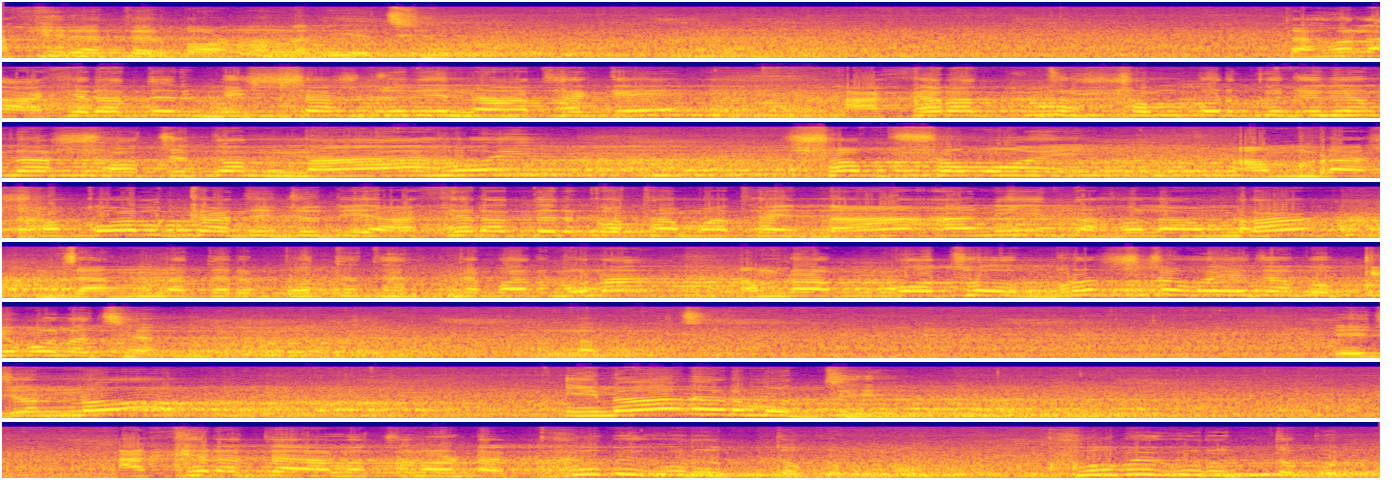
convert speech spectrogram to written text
আখিরাতের বর্ণনা দিয়েছেন। তাহলে আখেরাতের বিশ্বাস যদি না থাকে, আখেরাত সম্পর্কে যদি আমরা সচেতন না হই, সব সময় আমরা সকল কাজে যদি আখেরাতের কথা মাথায় না আনি, তাহলে আমরা জান্নাতের পথে থাকতে পারব না। আমরা পথ ভ্রষ্ট হয়ে যাব। কে বলেছেন? আল্লাহ বলেছেন। এই জন্য ইমানের মধ্যে আখেরাতের আলোচনাটা খুবই গুরুত্বপূর্ণ খুবই গুরুত্বপূর্ণ।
